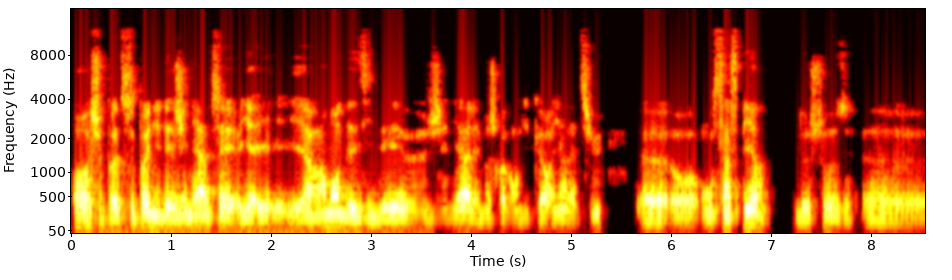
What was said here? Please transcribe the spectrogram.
Oh, je sais pas, c'est pas une idée géniale. Il y a, y a rarement des idées euh, géniales et moi je revendique rien là-dessus. Euh, on s'inspire de choses euh,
